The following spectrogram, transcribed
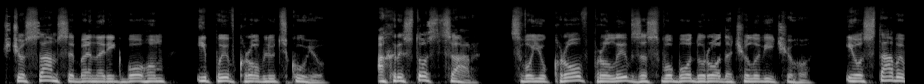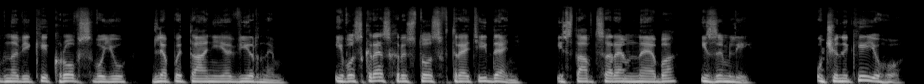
що сам себе нарік Богом і пив кров людськую. А Христос цар свою кров пролив за свободу рода чоловічого і оставив навіки кров свою для питання вірним. І воскрес Христос в третій день і став царем неба і землі. Ученики його,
